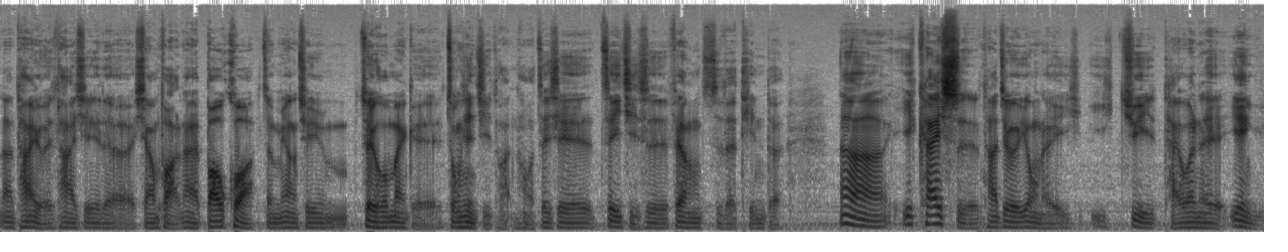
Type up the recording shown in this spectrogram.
那他有他一些的想法，那包括怎么样去最后卖给中信集团哈，这些这一集是非常值得听的。那一开始他就用了一一句台湾的谚语，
